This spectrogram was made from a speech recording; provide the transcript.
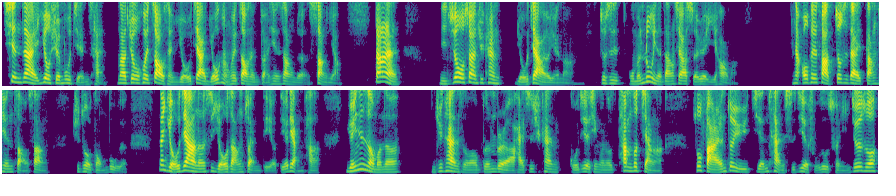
现在又宣布减产，那就会造成油价有可能会造成短线上的上扬，当然。你就算去看油价而言呢、就是我们录影的当下十二月一号嘛，那 OPEC Plus 就是在当天早上去做公布的。那油价呢是由涨转跌，跌两趴，原因是什么呢？你去看什么 Bloomberg 啊，还是去看国际的新闻都，他们都讲啊，说法人对于减产实际的幅度存疑，就是说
